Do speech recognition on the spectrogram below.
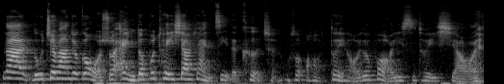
那卢志芳就跟我说，哎，你都不推销一下你自己的课程？我说，哦，对哦，我都不好意思推销，哎，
